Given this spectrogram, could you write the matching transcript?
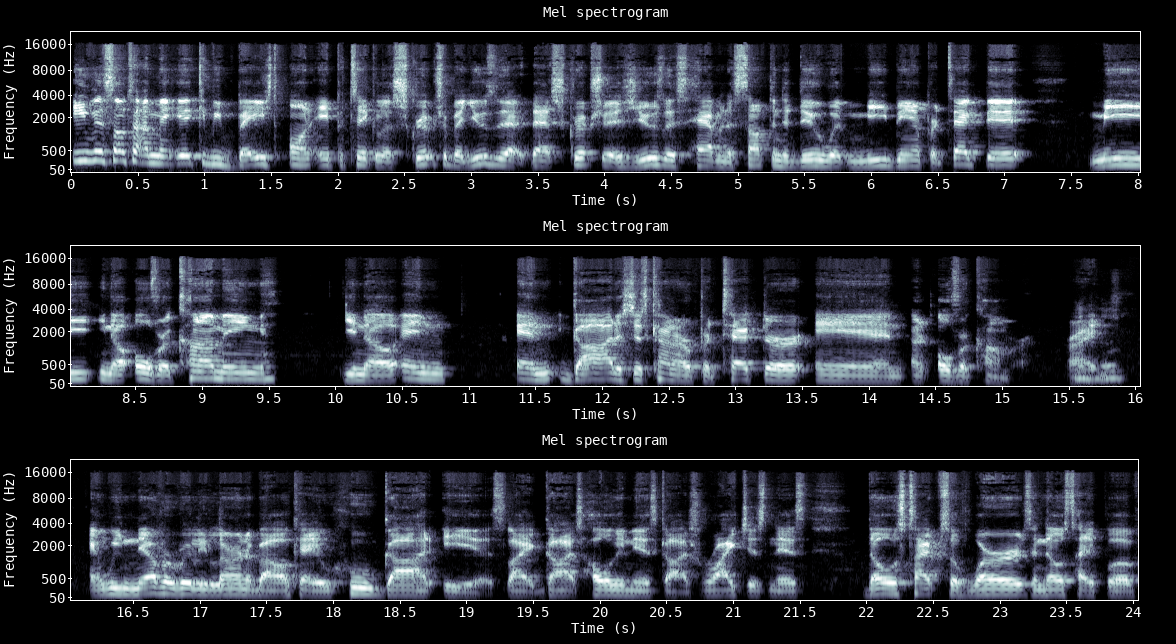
even sometimes I mean it can be based on a particular scripture, but usually that, that scripture is usually having something to do with me being protected, me, you know, overcoming, you know, and and God is just kind of a protector and an overcomer, right? Mm-hmm and we never really learn about okay who god is like god's holiness god's righteousness those types of words and those type of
